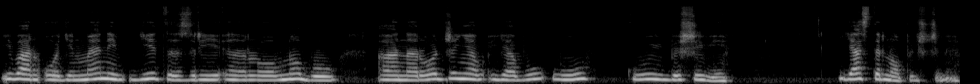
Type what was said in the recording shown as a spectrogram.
Іван Одін, мене дід зрі е, був, а народження я був у Куйбишеві. Я з Тернопільщини.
